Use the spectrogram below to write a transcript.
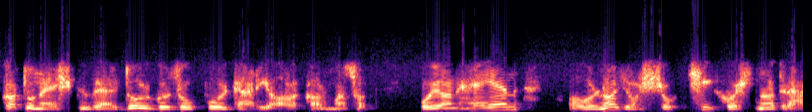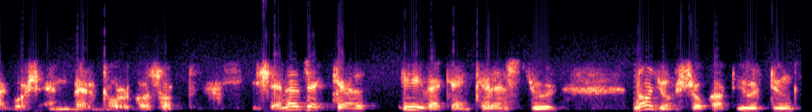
katonaesküvel dolgozó polgári alkalmazott. Olyan helyen, ahol nagyon sok csíkos, nadrágos ember dolgozott. És én ezekkel éveken keresztül nagyon sokat ültünk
